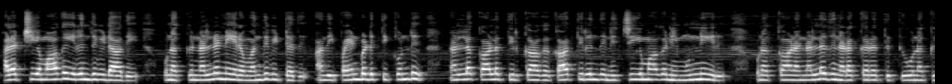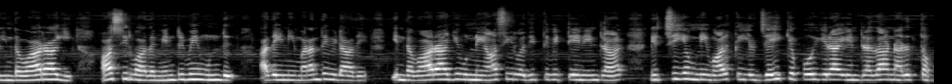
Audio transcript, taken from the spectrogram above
அலட்சியமாக இருந்து விடாதே. உனக்கு நல்ல நேரம் வந்துவிட்டது. அதை பயன்படுத்தி கொண்டு நல்ல காலத்திற்காக காத்திருந்து நிச்சயமாக நீ முன்னேறு. உனக்கான நல்லது நடக்கிறதுக்கு உனக்கு இந்த வாராகி ஆசீர்வாதம் என்றுமே உண்டு. அதை நீ மறந்து விடாதே. இந்த வாராகி உன்னை ஆசீர்வதித்து விட்டேன் என்றால் நிச்சயம் நீ வாழ்க்கையில் ஜெயிக்கப் போகிறாய் என்றதான் அர்த்தம்.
